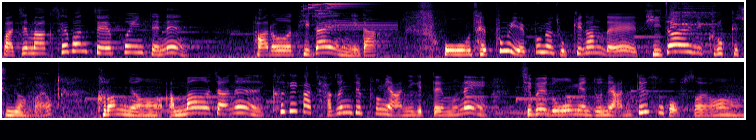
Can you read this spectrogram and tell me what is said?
마지막 세 번째 포인트는 바로 디자인입니다. 오, 제품이 예쁘면 좋긴 한데 디자인이 그렇게 중요한가요? 그럼요. 안마의자는 크기가 작은 제품이 아니기 때문에 집에 놓으면 눈에 안 띌 수가 없어요.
